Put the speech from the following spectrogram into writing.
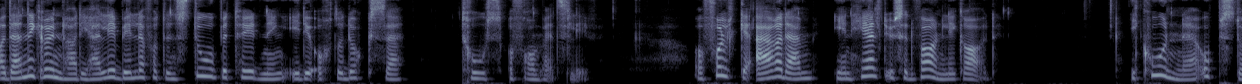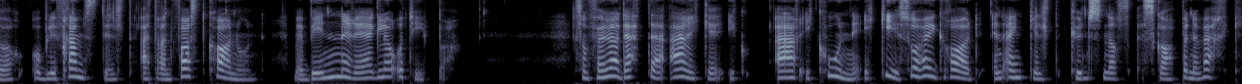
Av denne grunn har de hellige bilder fått en stor betydning i de ortodokse tros- og fromhetsliv, og folket ærer dem i en helt usedvanlig grad. Ikonene oppstår og blir fremstilt etter en fast kanon med bindende regler og typer. Som følge av dette er, ikke, er ikonene ikke i så høy grad en enkelt kunstners skapende verk,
